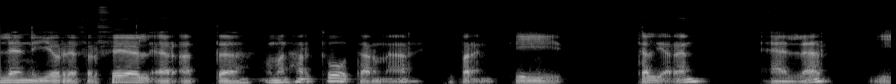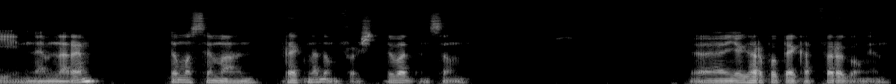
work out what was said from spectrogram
Lenny gjorde för fel är att uh, om man har två termer i, i täljaren eller i nämnaren, då måste man räkna dem först. Det var den som uh, jag har påpekat förra gången.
